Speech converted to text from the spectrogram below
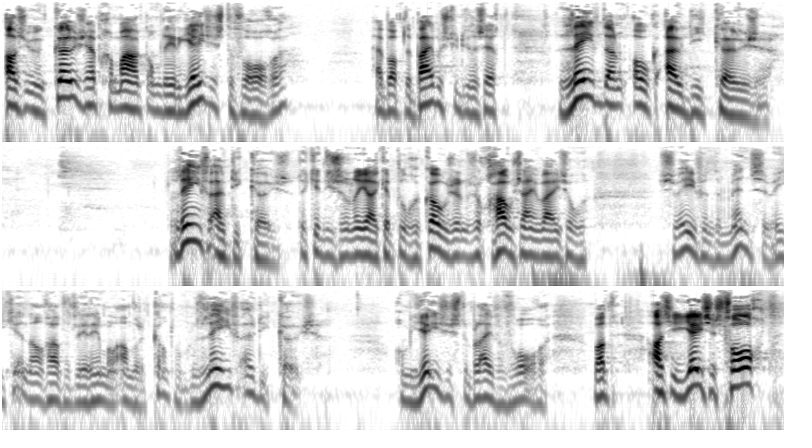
als u een keuze hebt gemaakt om de Heer Jezus te volgen, hebben we op de Bijbelstudie gezegd, leef dan ook uit die keuze. Leef uit die keuze. Dat je niet zo, nou ja, ik heb toen gekozen en zo gauw zijn wij zo zwevende mensen, weet je. En dan gaat het weer helemaal een andere kant op. Leef uit die keuze. Om Jezus te blijven volgen. Want als je Jezus volgt,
